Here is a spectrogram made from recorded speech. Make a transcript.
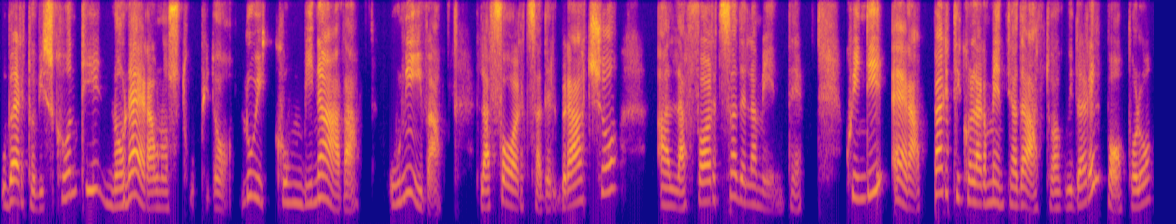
Uberto Visconti non era uno stupido, lui combinava, univa la forza del braccio alla forza della mente. Quindi era particolarmente adatto a guidare il popolo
